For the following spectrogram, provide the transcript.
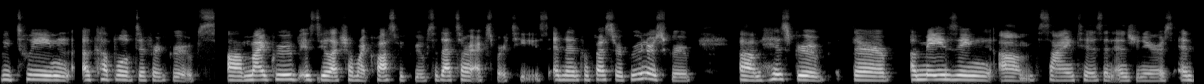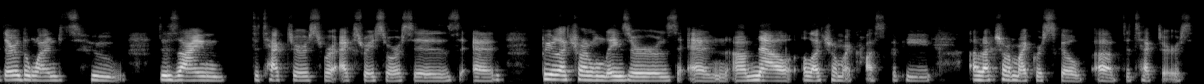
between a couple of different groups. Um, my group is the electron microscopy group, so that's our expertise. And then Professor Gruner's group, um, his group, they're amazing um, scientists and engineers, and they're the ones who design detectors for X-ray sources and free electron lasers and um, now electron microscopy, electron microscope uh, detectors.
